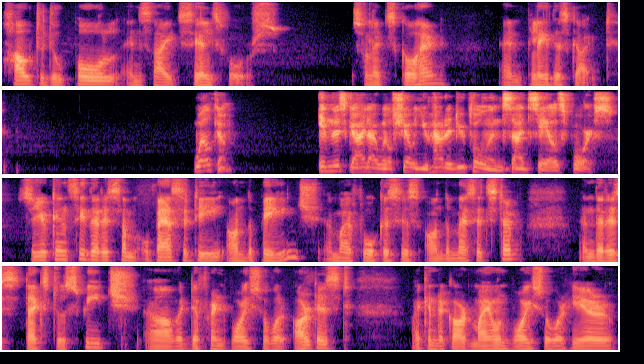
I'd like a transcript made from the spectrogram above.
how to do poll inside Salesforce. So let's go ahead and play this guide. Welcome. In this guide, I will show you how to do poll inside Salesforce. So you can see there is some opacity on the page. My focus is on the message step and there is text to speech uh, with different voiceover artist. I can record my own voice over here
